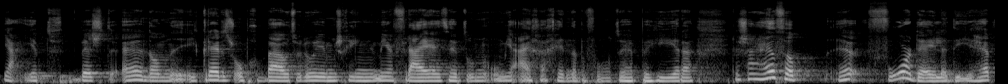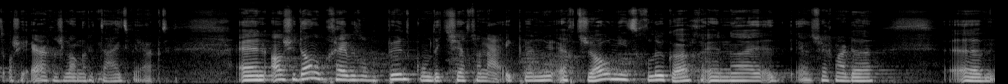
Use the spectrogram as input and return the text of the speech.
ja, je hebt best hè, dan je credits opgebouwd, waardoor je misschien meer vrijheid hebt om, om je eigen agenda bijvoorbeeld te beheren. Er zijn heel veel hè, voordelen die je hebt als je ergens langere tijd werkt. En als je dan op een gegeven moment op het punt komt dat je zegt van nou, ik ben nu echt zo niet gelukkig. En uh, zeg maar de, uh,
